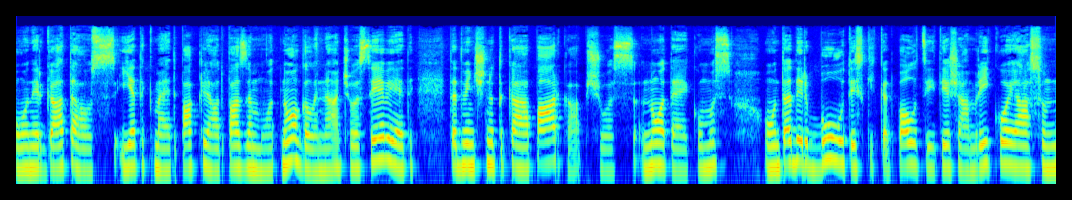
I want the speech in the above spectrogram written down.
un ir gatavs ietekmēt, pakļaut, pazemot, nogalināt šo sievieti, tad viņš nu, pārkāpj šos noteikumus. Tad ir būtiski, kad policija tiešām rīkojās un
